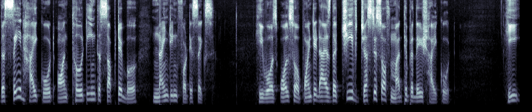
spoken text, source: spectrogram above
the said High Court on 13th September 1946. He was also appointed as the Chief Justice of Madhya Pradesh High Court. He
